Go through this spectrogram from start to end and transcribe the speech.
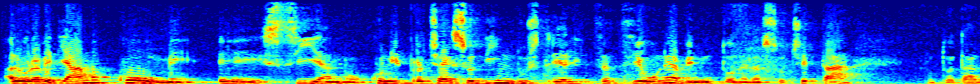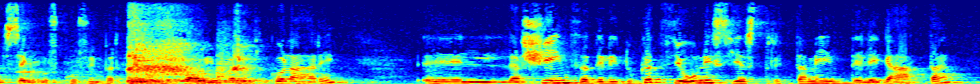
allora vediamo come eh, siano con il processo di industrializzazione avvenuto nella società, appunto dal secolo scorso in particolare, in particolare eh, la scienza dell'educazione sia strettamente legata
